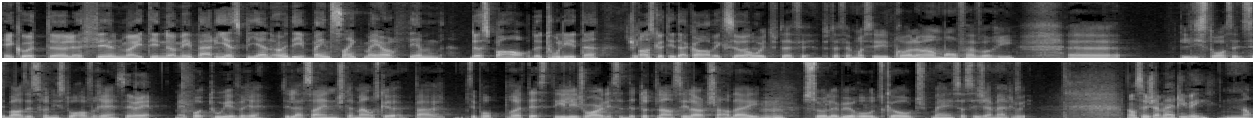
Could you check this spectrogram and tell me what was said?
Écoute, euh, le film a été nommé par ESPN un des 25 meilleurs films de sport de tous les temps. Je pense que tu es d'accord avec ça. Ah là. oui, tout à fait, tout à fait. Moi, c'est probablement mon favori. Euh, L'histoire, c'est c'est basé sur une histoire vraie. C'est vrai. Mais pas tout est vrai. C'est la scène justement où ce que par c'est pour protester, les joueurs décident de tout lancer leur chandail Mm-hmm. sur le bureau du coach. Ben ça, c'est jamais arrivé. Non, c'est jamais arrivé. Non.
